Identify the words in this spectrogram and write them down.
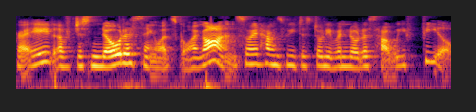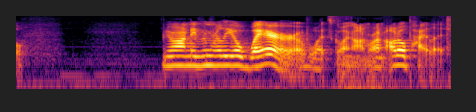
right? Of just noticing what's going on. So many times we just don't even notice how we feel. We're not even really aware of what's going on. We're on autopilot.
